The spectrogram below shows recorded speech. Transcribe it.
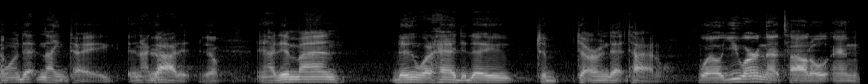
I wanted that name tag, and I Yep. got it. Yep. And I didn't mind doing what I had to do to to earn that title. Well, you earned that title, and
